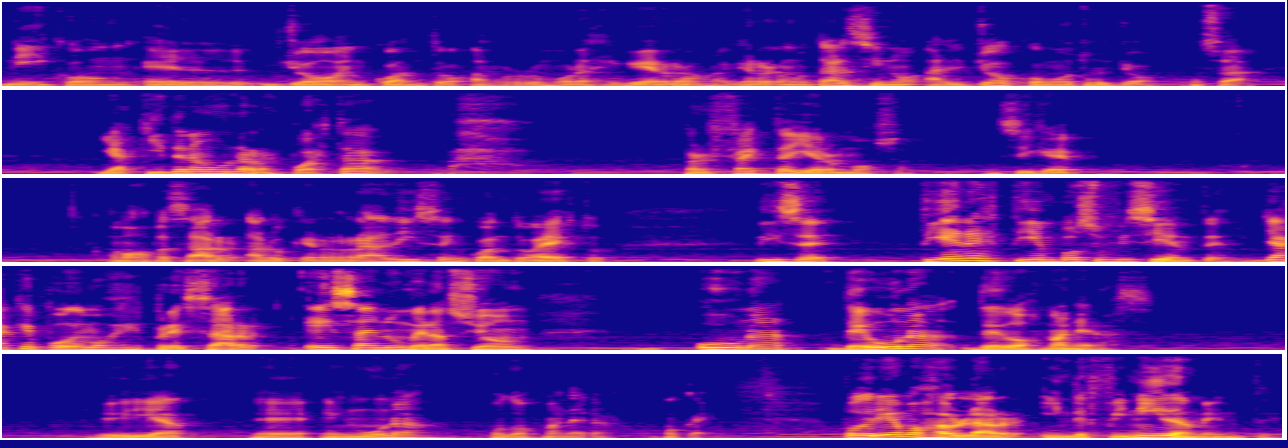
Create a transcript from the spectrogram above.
ni con el yo en cuanto a los rumores de guerra o la guerra como tal, sino al yo con otro yo. O sea, y aquí tenemos una respuesta ah, perfecta y hermosa. Así que vamos a pasar a lo que Ra dice en cuanto a esto. Dice, tienes tiempo suficiente ya que podemos expresar esa enumeración una, de una de dos maneras. Yo diría eh, en una o dos maneras. Ok. Podríamos hablar indefinidamente.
